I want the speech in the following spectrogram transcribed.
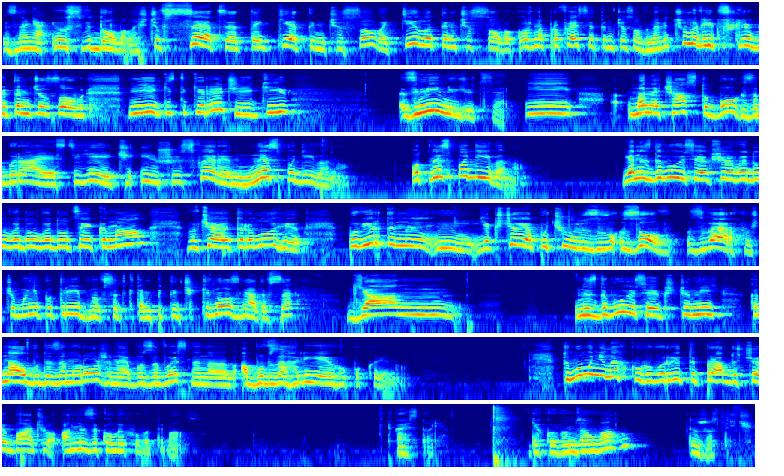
знання і усвідомила, що все це таке тимчасове, тіло тимчасове, кожна професія тимчасова, навіть чоловік в шлюбі тимчасовий. Є якісь такі речі, які змінюються. І мене часто Бог забирає з тієї чи іншої сфери несподівано. От несподівано. Я не здивуюся, якщо я веду, веду, веду цей канал, вивчаю терологію. Повірте мені, якщо я почую зов зверху, що мені потрібно все-таки там піти чи кіно зняти, все, я не здивуюся, якщо мій канал буде заморожений або зависне, на- або взагалі я його покину. Тому мені легко говорити правду, що я бачу, а не заколихувати вас. Така історія. Дякую вам за увагу. До зустрічі!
